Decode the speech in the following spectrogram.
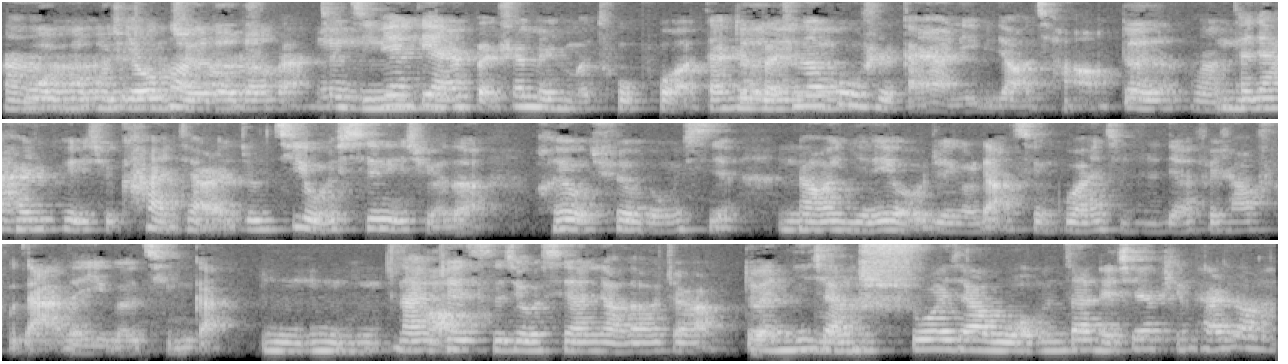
我我我是觉得的能是吧？嗯就即便电影本身没什么突破，但是本身的故事感染力比较强。对的，嗯，大家还是可以去看一下的，就是既有心理学的很有趣的东西，嗯然后也有这个两性关系之间非常复杂的一个情感。嗯嗯嗯，那这次就先聊到这儿。对你想嗯说一下我们在哪些平台上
